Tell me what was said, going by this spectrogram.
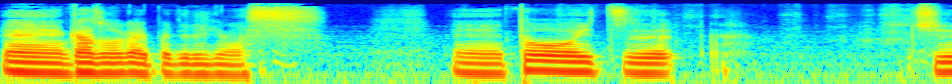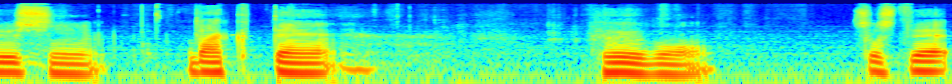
えー、画像がいっぱい出てきます。えー、統一、中心、楽天、風貌、そして、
